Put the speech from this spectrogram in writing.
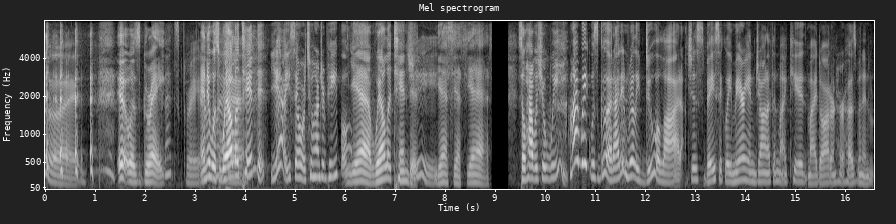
good. it was great. That's great. and I'm it was well attended. Yeah, you said over 200 people? Yeah, well attended. Jeez. Yes, yes, yes. So how was your week? My week was good. I didn't really do a lot. Just basically, Mary and Jonathan, my kids, my daughter and her husband and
